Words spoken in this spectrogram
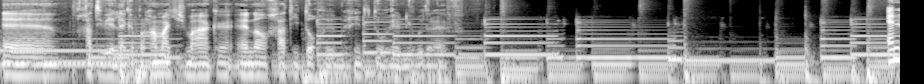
En gaat hij weer lekker programmaatjes maken. En dan gaat hij toch weer, begint hij toch weer een nieuw bedrijf. En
